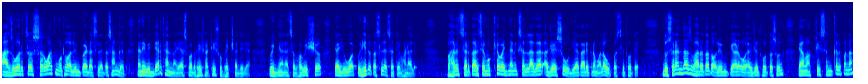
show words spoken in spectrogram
आजवरचं सर्वात मोठं ऑलिम्पियाड असल्याचं सांगत त्यांनी विद्यार्थ्यांना या स्पर्धेसाठी शुभेच्छा दिल्या. विज्ञानाचं भविष्य या युवा पिढीतच असल्याचं ते म्हणाले. भारत सरकारचे मुख्य वैज्ञानिक सल्लागार अजय सूद या कार्यक्रमाला उपस्थित होते. दुसऱ्यांदाच भारतात ऑलिम्पियाड आयोजित होत असून यामागची संकल्पना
